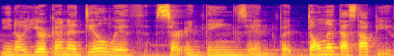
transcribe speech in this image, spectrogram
you know, you're gonna deal with certain things and but don't let that stop you.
